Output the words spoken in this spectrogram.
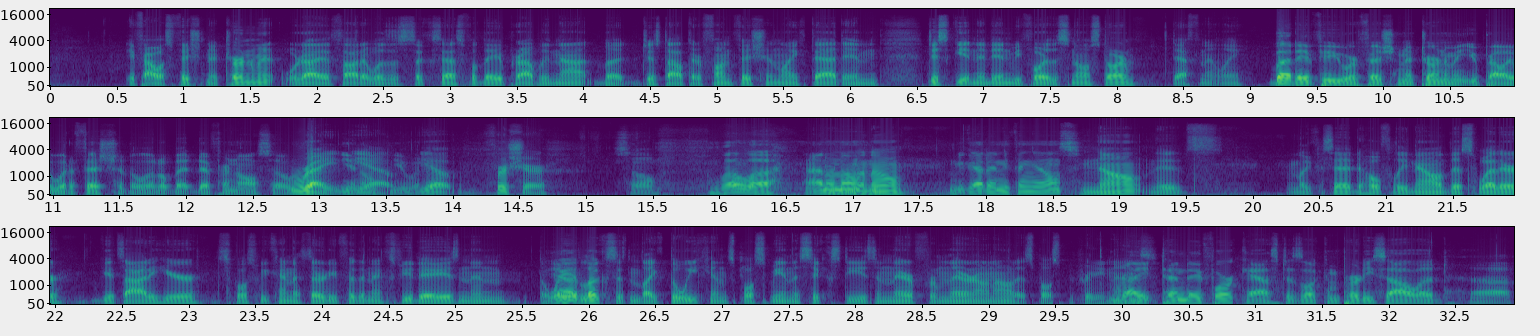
if I was fishing a tournament, would I have thought it was a successful day? Probably not. But just out there fun fishing like that, and just getting it in before the snowstorm, definitely. But if you were fishing a tournament, you probably would have fished it a little bit different, also. Right. You know, yeah. yeah. For sure. So, well, uh, I don't know. But no, You got anything else? no, it's like I said. Hopefully now this weather gets out of here. It's supposed to be kind of 30 for the next few days, and then the way Yeah. it looks is like the weekend's supposed to be in the 60s, and there from there on out it's supposed to be pretty nice. Right. Ten day forecast is looking pretty solid. Uh,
